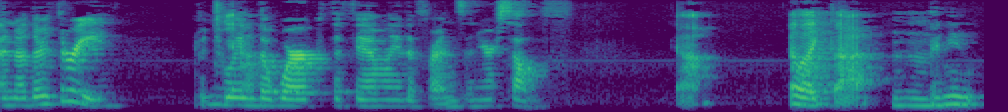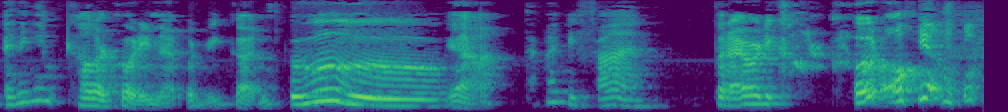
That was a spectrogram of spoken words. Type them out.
another three between Yeah. the work, the family, the friends, and yourself. Yeah. I like that. Mhm. I mean, I think color coding it would be good. Ooh. Yeah, That might be fun. but I already color code all the other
